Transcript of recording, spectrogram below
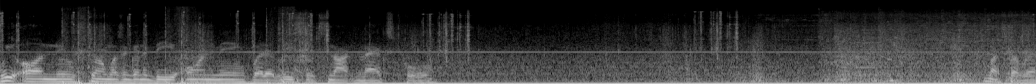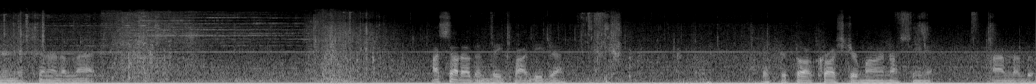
Like, we all knew Storm wasn't going to be on me, but at least it's not max pool. I might start running the center of the map. I saw that other big pot, DJ. If the thought crossed your mind, I seen it. I remember.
